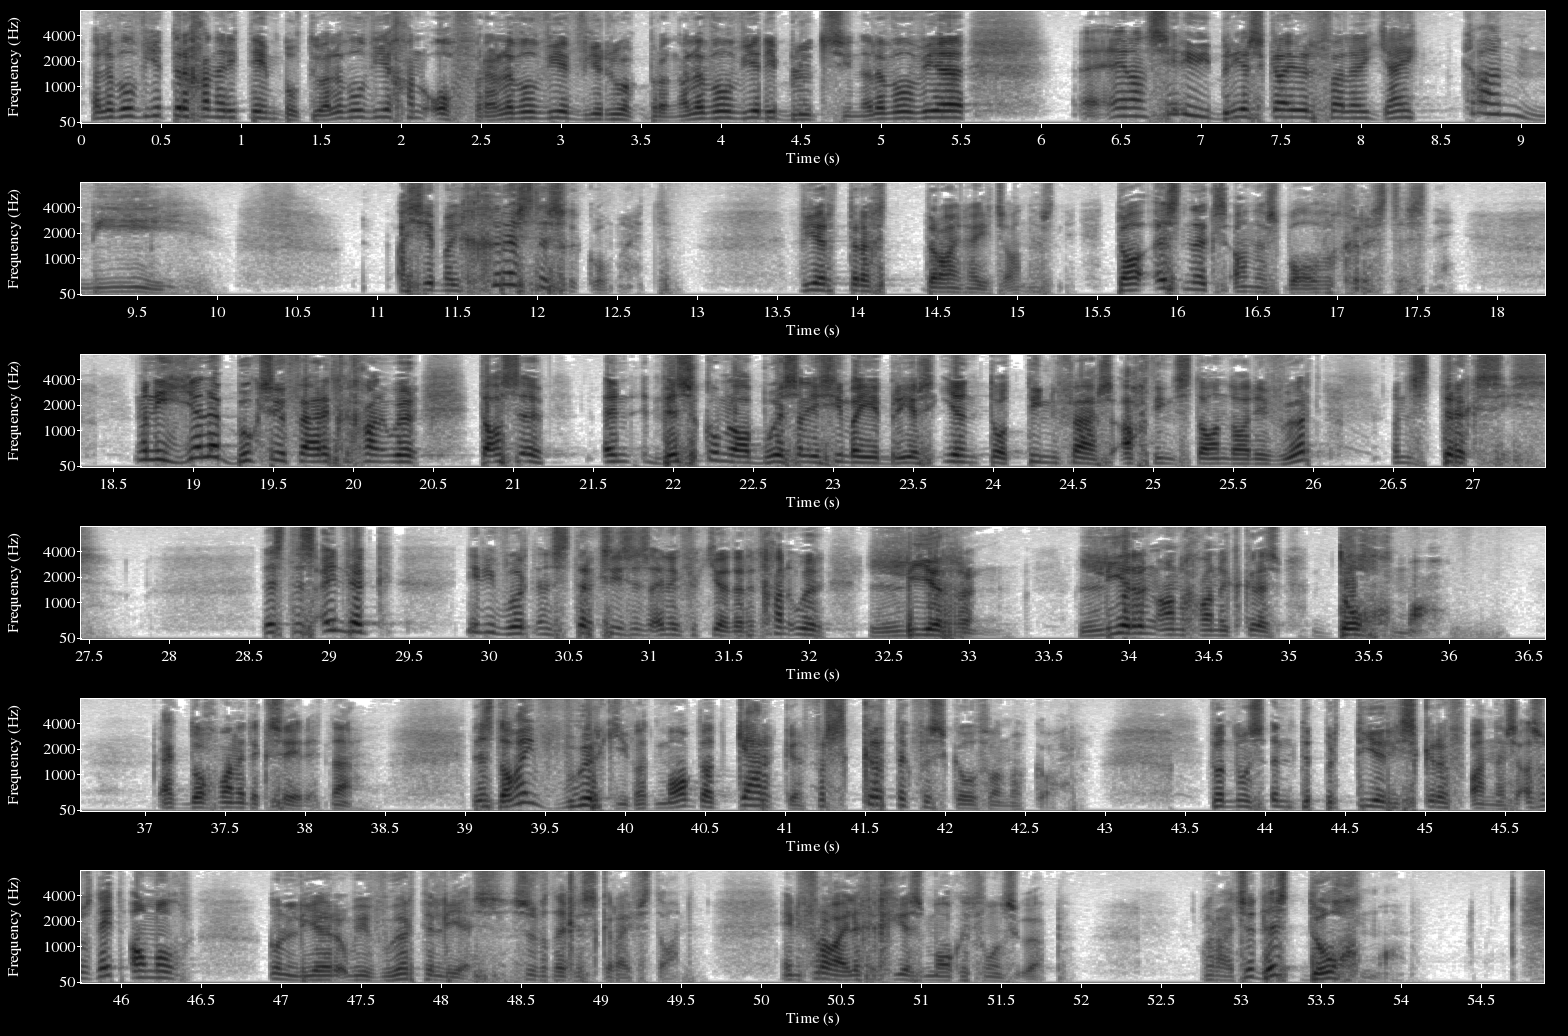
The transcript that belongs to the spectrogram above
Hulle wil weer teruggaan na die tempel toe. Hulle wil weer gaan offer. Hulle wil weer wierook bring. Hulle wil weer die bloed sien. Hulle wil weer en dan sê die Hebreërs skrywer vir hulle jy kan nie as jy by Christus gekom het, weer terugdraai na iets anders nie. Daar is niks anders behalwe Christus nie. In die hele boek sover het gegaan oor daar's 'n in dis hoekom daar bo sal jy sien by Hebreërs 1 tot 10 vers 18 staan daar die woord instruksies. Dis dis eintlik Nie die woord instruksies is eintlik verkeerd. Dit gaan oor lering. Lering aangaande Christus, dogma. Ek dogma net ek sê dit, né? Dis daai woordjie wat maak dat kerke verskriklik verskil van mekaar. Want ons interpreteer die skrif anders. As ons net almal kon leer om die woord te lees soos wat hy geskryf staan en vra Heilige Gees maak dit vir ons oop. Alraai, so dis dogma.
